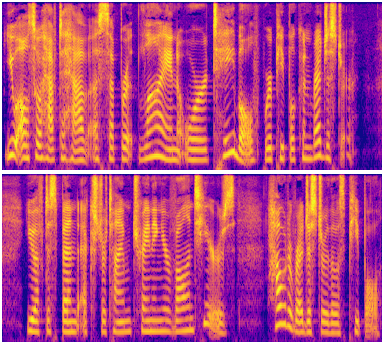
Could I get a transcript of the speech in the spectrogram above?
You also have to have a separate line or table where people can register. You have to spend extra time training your volunteers how to register those people,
